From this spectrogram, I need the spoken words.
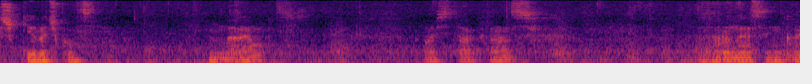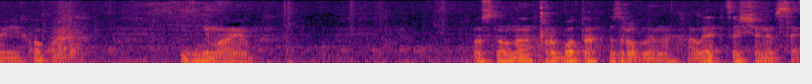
Шкірочку беремо. Ось так раз. Гарнесенько і хопа. І знімаємо. Основна робота зроблена, але це ще не все.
